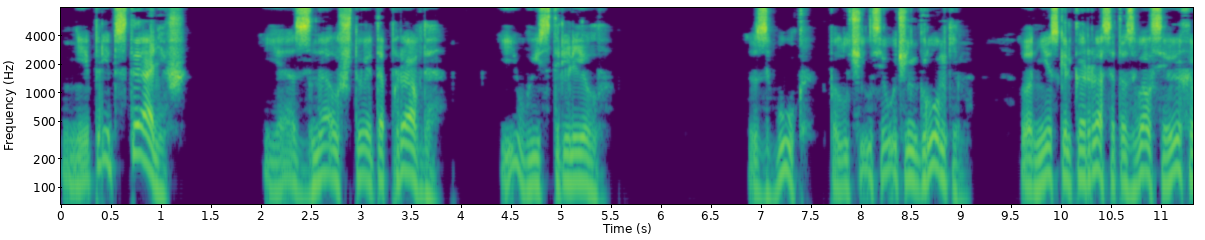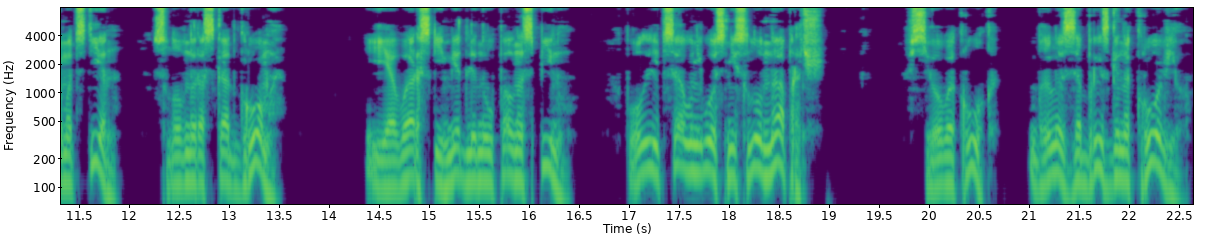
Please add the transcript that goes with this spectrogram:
Не предстанешь. Я знал, что это правда, и выстрелил. Звук получился очень громким. Он несколько раз отозвался эхом от стен, словно раскат грома. Яварский медленно упал на спину. Пол лица у него снесло напрочь. Все вокруг было забрызгано кровью.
